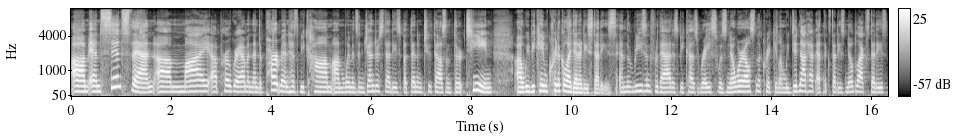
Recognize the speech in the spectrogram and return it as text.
Um, and since then, um, my uh, program and then department has become um, women's and gender studies, but then in 2013, uh, we became critical identity studies. And the reason for that is because race was nowhere else in the curriculum. We did not have ethnic studies, no black studies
